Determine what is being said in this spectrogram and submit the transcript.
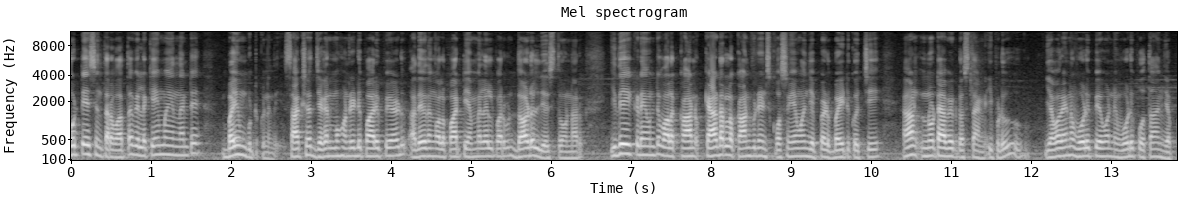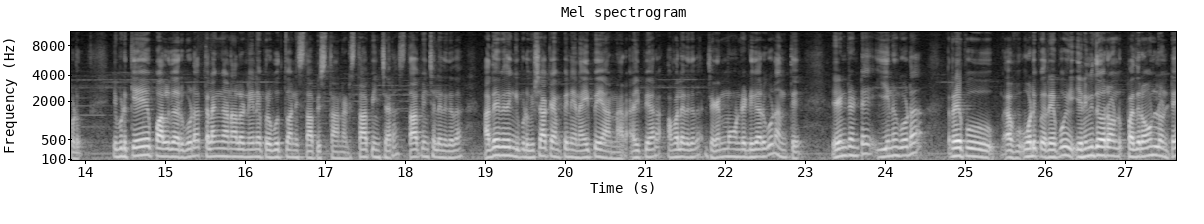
ఓటేసిన తర్వాత వీళ్ళకేమైందంటే భయం పుట్టుకునేది. సాక్షాత్ జగన్మోహన్ రెడ్డి పారిపోయాడు. అదేవిధంగా వాళ్ళ పార్టీ ఎమ్మెల్యేలు పారిపోయి దాడులు చేస్తూ ఉన్నారు. ఇదే ఇక్కడ ఏమంటే వాళ్ళ కాన్ క్యాడర్లో కాన్ఫిడెన్స్ కోసం ఏమని చెప్పాడు బయటకు వచ్చి నూట యాభై ఒకటి వస్తాయండి ఇప్పుడు ఎవరైనా ఓడిపోయేవాడు నేను ఓడిపోతా అని చెప్పడు. ఇప్పుడు కేఏ పాల్ గారు కూడా తెలంగాణలో నేనే ప్రభుత్వాన్ని స్థాపిస్తా అన్నాడు. స్థాపించారా? స్థాపించలేదు కదా. అదేవిధంగా ఇప్పుడు విశాఖ ఎంపీ నేను అయిపోయా అన్నారు. అయిపోయారా అవ్వలేదు కదా. జగన్మోహన్ రెడ్డి గారు కూడా అంతే. ఏంటంటే ఈయన కూడా రేపు ఓడిపోయి ఓడిపో రేపు ఎనిమిదో రౌండ్ పది రౌండ్లు ఉంటే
